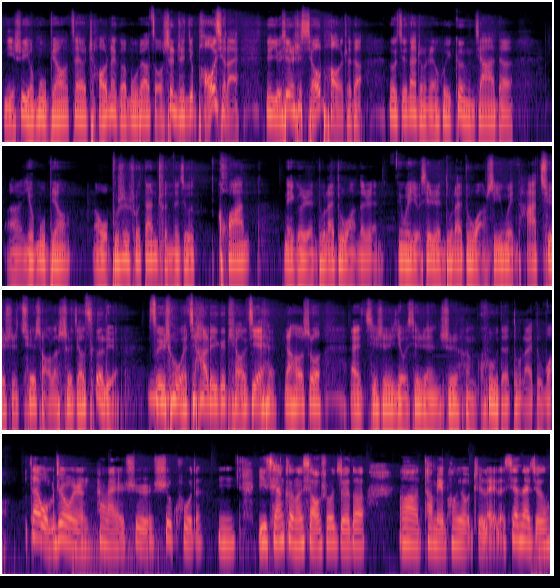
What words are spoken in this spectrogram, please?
你是有目标，在朝那个目标走，甚至你就跑起来。有些人是小跑着的，那我觉得那种人会更加的，呃，有目标。啊，我不是说单纯的就夸那个人独来独往的人，因为有些人独来独往是因为他确实缺少了社交策略，所以说我加了一个条件，然后说，哎，其实有些人是很酷的独来独往。在我们这种人看来是是酷的，嗯，以前可能小时候觉得，啊，他没朋友之类的，现在觉得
